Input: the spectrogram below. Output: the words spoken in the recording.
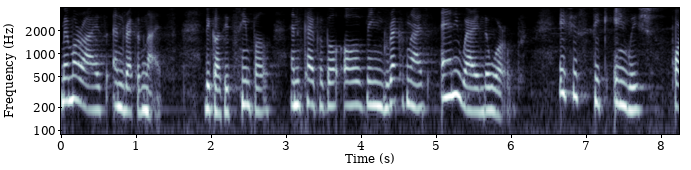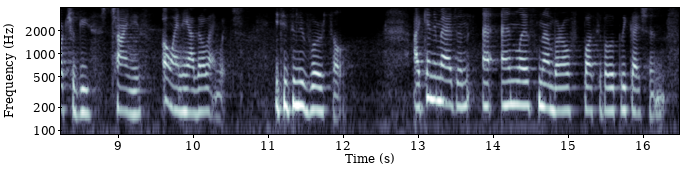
memorize and recognize, because it's simple and capable of being recognized anywhere in the world, if you speak English, Portuguese, Chinese or any other language. It is universal. I can imagine an endless number of possible applications,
